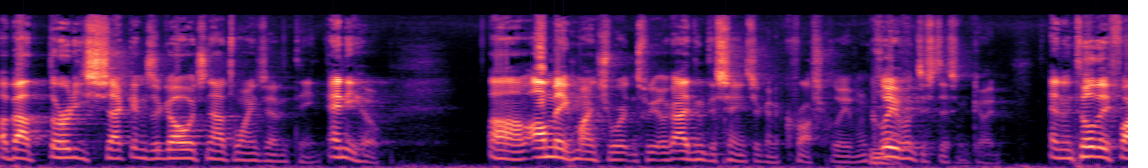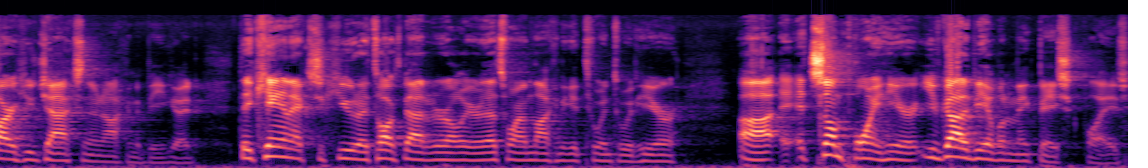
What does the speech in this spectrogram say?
about thirty seconds ago. It's now twenty seventeen. Anywho, um, I'll make mine short and sweet. Look, I think the Saints are going to crush Cleveland. Cleveland just isn't good. And until they fire Hue Jackson, they're not going to be good. They can't execute. I talked about it earlier. That's why I'm not going to get too into it here. Uh, at some point here, you've got to be able to make basic plays.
